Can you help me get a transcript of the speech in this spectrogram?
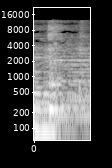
Mira.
